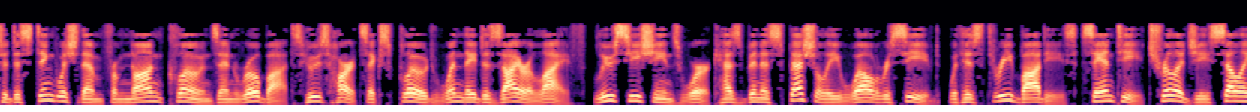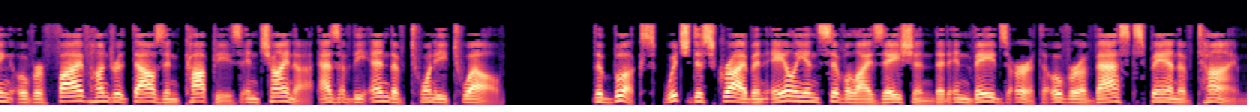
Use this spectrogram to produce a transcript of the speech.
to distinguish them from non-clones and robots whose hearts explode when they desire life. Liu Cixin's work has been especially well received, with his Three Bodies trilogy selling over 500,000 copies in China as of the end of 2012. The books, which describe an alien civilization that invades Earth over a vast span of time,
